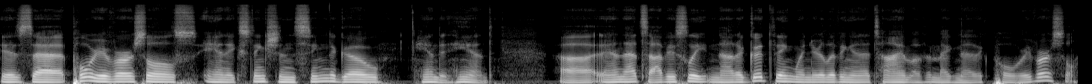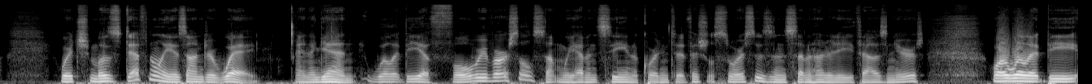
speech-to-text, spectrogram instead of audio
is that pole reversals and extinctions seem to go hand in hand. Uh, and that's obviously not a good thing when you're living in a time of a magnetic pole reversal, which most definitely is underway. And again, will it be a full reversal, something we haven't seen according to official sources in 780,000 years? Or will it be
